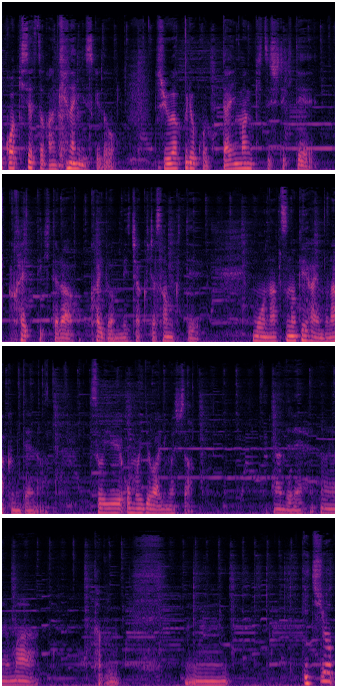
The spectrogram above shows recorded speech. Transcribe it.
そこは季節と関係ないんですけど修学旅行大満喫してきて帰ってきたら北海道はめちゃくちゃ寒くてもう夏の気配もなくみたいなそういう思い出はありました。なんでねうんまあ多分うん一応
